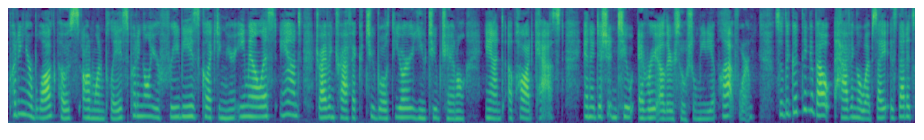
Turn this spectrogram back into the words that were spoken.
putting your blog posts on one place, putting all your freebies, collecting your email list, and driving traffic to both your YouTube channel and a podcast, in addition to every other social media platform. So, the good thing about having a website is that it's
